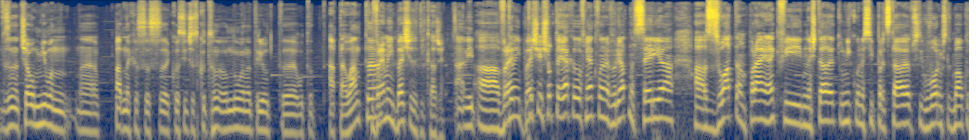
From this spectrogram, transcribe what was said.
за начало Милан а, паднаха с класическото 0 на 3 от, от Аталанта. Време им беше да ти кажа. Ами, А, време им беше, защото те бяха в някаква невероятна серия. А, Златан прави някакви неща, дето никой не си представя. Ще си говорим след малко,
